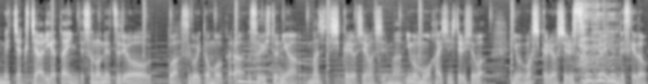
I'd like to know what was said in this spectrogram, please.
めちゃくちゃありがたいんでその熱量はすごいと思うから、うん。そういう人にはマジでしっかり教えますし、まあ、今もう配信してる人は今まあしっかり教えるつもりではいるんですけど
